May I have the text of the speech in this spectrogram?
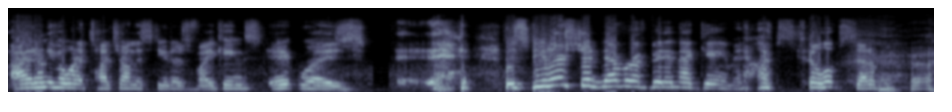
I don't even want to touch on the Steelers Vikings. It was the Steelers should never have been in that game, and I'm still upset about. It.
